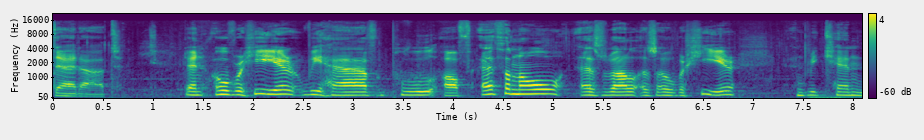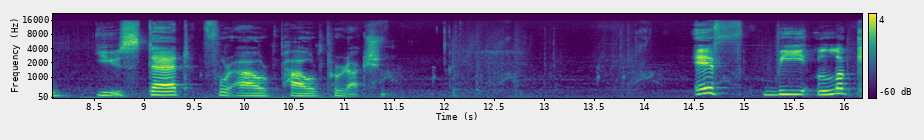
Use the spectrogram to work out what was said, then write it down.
that out. Then over here we have a pool of ethanol as well as over here and we can use that for our power production. If we look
